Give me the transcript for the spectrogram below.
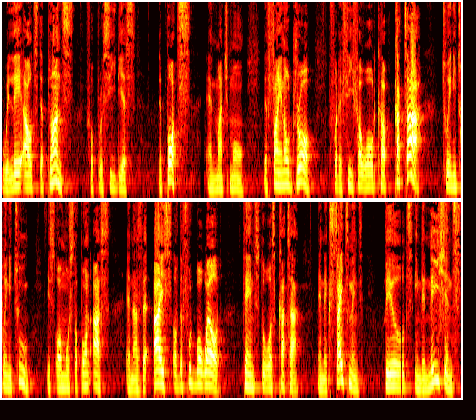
We lay out the plans for procedures, the pots, and much more. The final draw for the FIFA World Cup Qatar 2022 is almost upon us. And as the eyes of the football world turns towards Qatar, and excitement builds in the nations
